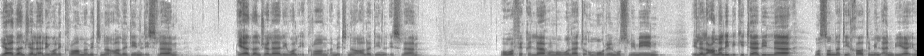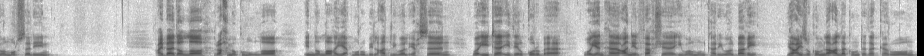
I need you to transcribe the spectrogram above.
يا ذا الجلال والإكرام أمتنا على دين الإسلام. يا ذا الجلال والإكرام أمتنا على دين الإسلام. ووفق اللهم ولاة أمور المسلمين إلى العمل بكتاب الله وسنة خاتم الأنبياء والمرسلين. عباد الله رحمكم الله إن الله يأمر بالعدل والإحسان وإيتاء ذي القربى وينهى عن الفحشاء والمنكر والبغي. يعظكم لعلكم تذكرون.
